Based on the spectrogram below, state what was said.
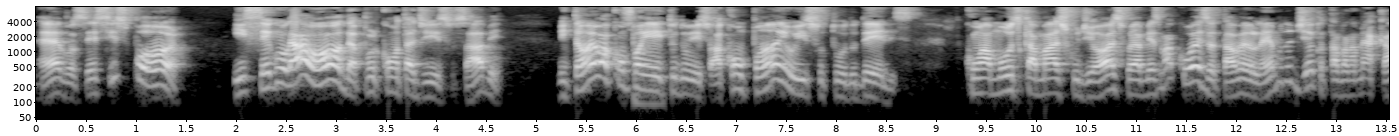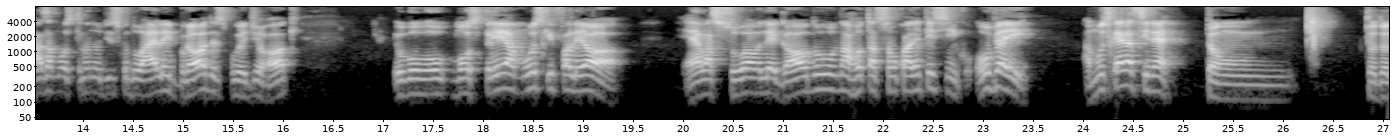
né? Você se expor. e segurar a onda por conta disso, sabe? Então eu acompanhei Sim. tudo isso, acompanho isso tudo deles. Com a música Mágico de Oz foi a mesma coisa. Eu, tava, eu lembro do dia que eu tava na minha casa mostrando o disco do Isley Brothers pro Ed Rock. Eu, eu, mostrei a música e falei, ó, ela soa legal no, na rotação 45. Ouve aí. A música era assim, né? Tom, tudo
